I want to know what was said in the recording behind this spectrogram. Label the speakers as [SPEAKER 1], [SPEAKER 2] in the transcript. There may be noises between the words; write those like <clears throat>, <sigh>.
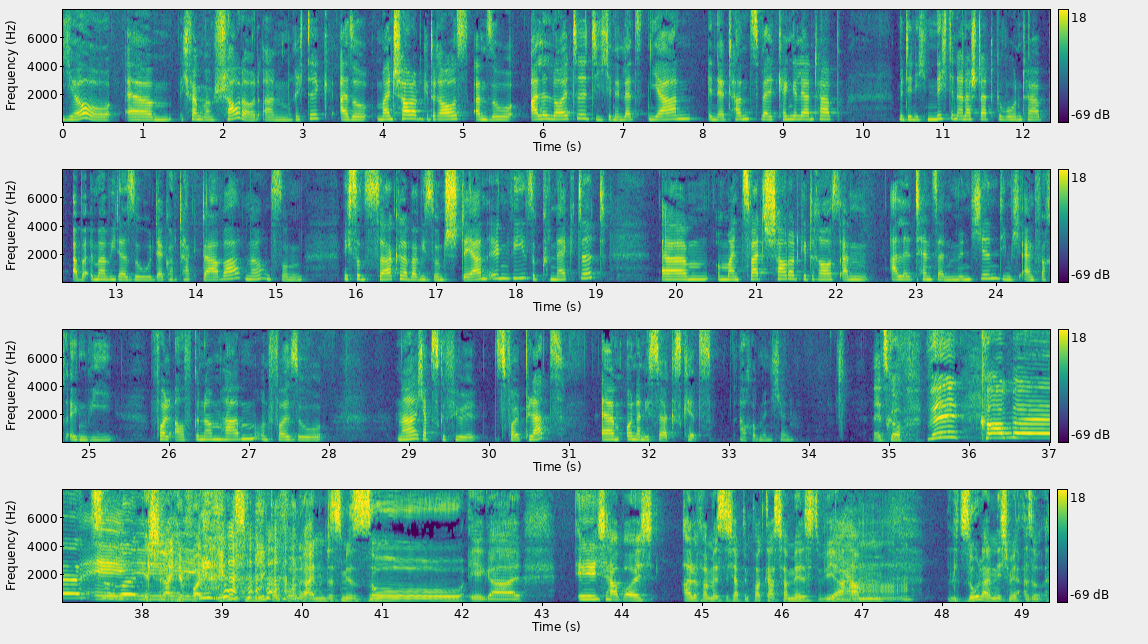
[SPEAKER 1] Yo, ähm, ich fange beim Shoutout an, richtig? Also mein Shoutout geht raus an so alle Leute, die ich in den letzten Jahren in der Tanzwelt kennengelernt habe, mit denen ich nicht in einer Stadt gewohnt habe, aber immer wieder so der Kontakt da war. Ne? Und so ein, nicht so ein Circle, aber wie so ein Stern irgendwie, so connected. Ähm, und mein zweites Shoutout geht raus an alle Tänzer in München, die mich einfach irgendwie voll aufgenommen haben und voll so, na, ich habe das Gefühl, es ist voll Platz. Ähm, und dann die Circus Kids, auch in München.
[SPEAKER 2] Let's go. Willkommen zurück. Ey. Ich schreie hier voll ins Mikrofon rein und das ist mir so egal. Ich habe euch alle vermisst. Ich habe den Podcast vermisst. Wir ja. haben so lange nicht mehr, also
